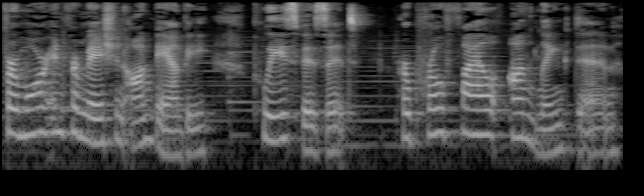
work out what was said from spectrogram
For more information on Bambi, please visit her profile on LinkedIn.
